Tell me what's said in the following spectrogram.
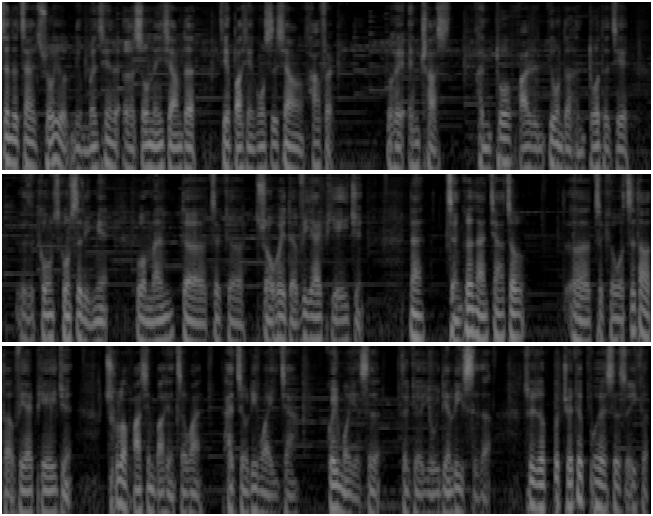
真的在所有你们现在耳熟能详的。这些保险公司像 Hartford，或者 Entrust，很多华人用的很多的这些呃公公司里面，我们的这个所谓的 VIP agent，那整个南加州，呃，这个我知道的 VIP agent，除了华信保险之外，还只有另外一家，规模也是这个有一点历史的，所以说不绝对不会是是一个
